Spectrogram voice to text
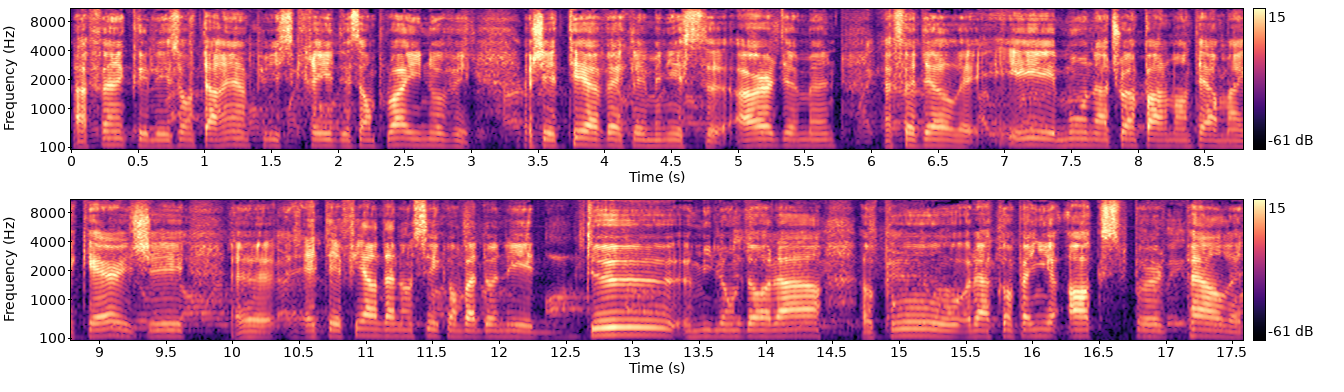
afin que les Ontariens puissent créer des emplois innovés. J'étais avec les ministres Hardeman, Fedel et mon adjoint parlementaire Mike Kerr. J'ai euh, été fier d'annoncer qu'on va donner 2 millions de dollars pour la compagnie Oxford Pellet,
